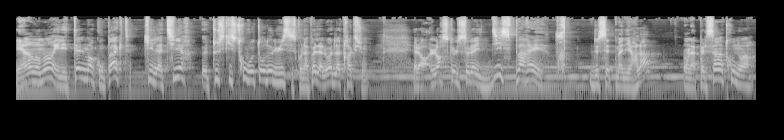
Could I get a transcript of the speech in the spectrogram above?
Et à un moment, il est tellement compact qu'il attire euh, tout ce qui se trouve autour de lui. C'est ce qu'on appelle la loi de l'attraction. Alors, lorsque le Soleil disparaît de cette manière-là, on appelle ça un trou noir.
